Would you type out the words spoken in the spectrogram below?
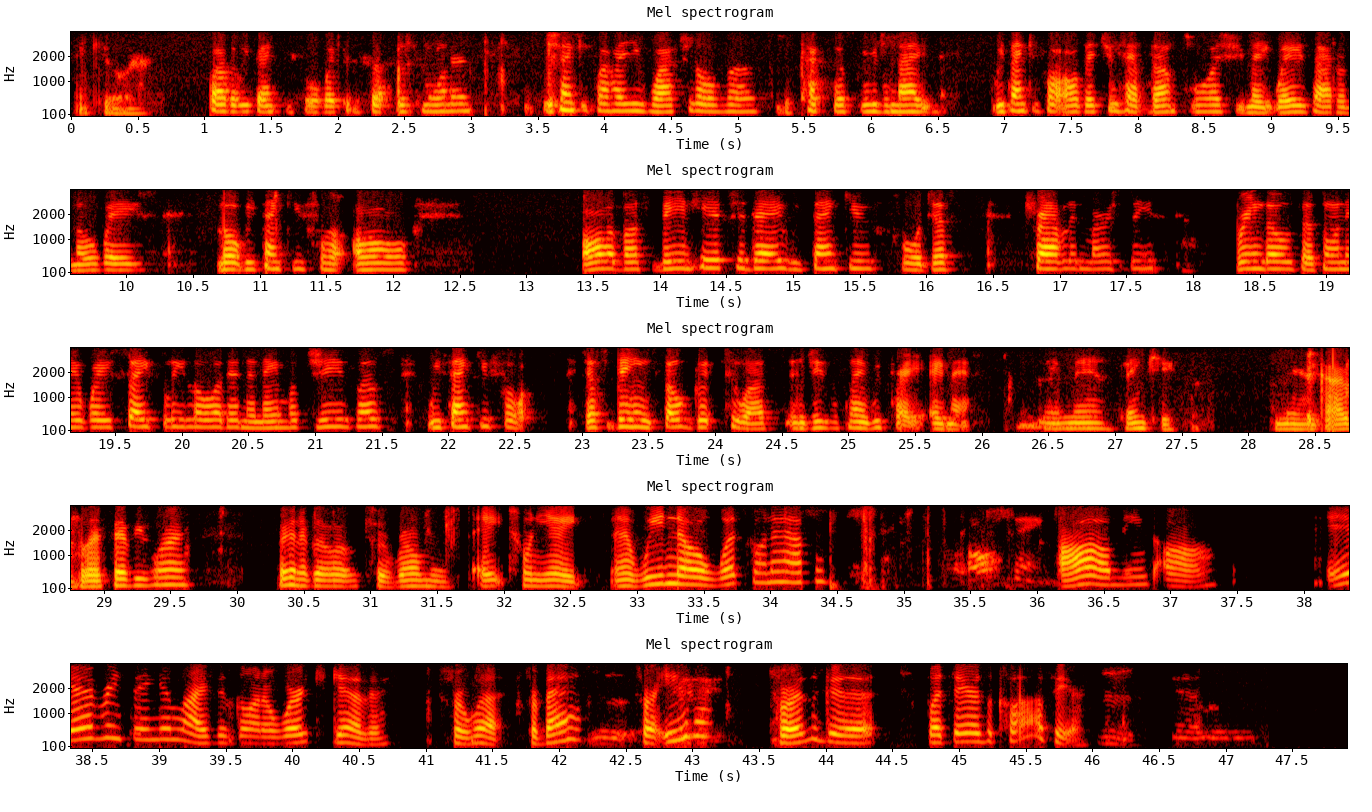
Thank you, Lord. Father, we thank you for waking us up this morning. We thank you for how you watched over us, protect us through the night. We thank you for all that you have done for us. You made ways out of no ways. Lord, we thank you for all all of us being here today. We thank you for just traveling mercies. Bring those that's on their way safely, Lord, in the name of Jesus. We thank you for just being so good to us. In Jesus' name we pray. Amen. Amen. Thank you. Amen. God bless everyone. We're going to go to Romans 8:28, and we know what's going to happen. All things. All means all. Everything in life is going to work together for what? For bad? For evil? For the good. But there's a clause here. Mm.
